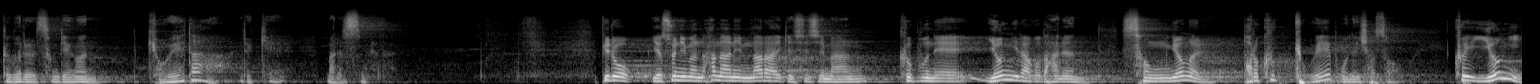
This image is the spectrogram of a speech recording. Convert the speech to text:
그거를 성경은 교회다 이렇게 말했습니다. 비록 예수님은 하나님 나라에 계시지만 그분의 영이라고도 하는 성령을 바로 그 교회에 보내셔서 그의 영이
